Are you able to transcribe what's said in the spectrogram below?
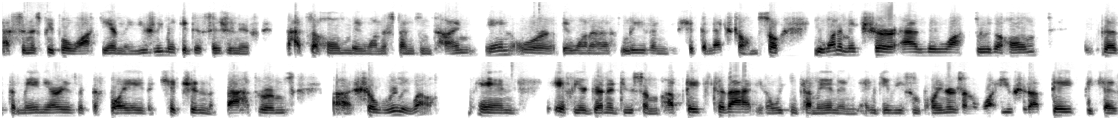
as soon as people walk in, they usually make a decision if that's a home they want to spend some time in or they want to leave and hit the next home. So you want to make sure as they walk through the home, the, the main areas like the foyer, the kitchen, the bathrooms uh, show really well. And if you're going to do some updates to that, you know, we can come in and, and give you some pointers on what you should update because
